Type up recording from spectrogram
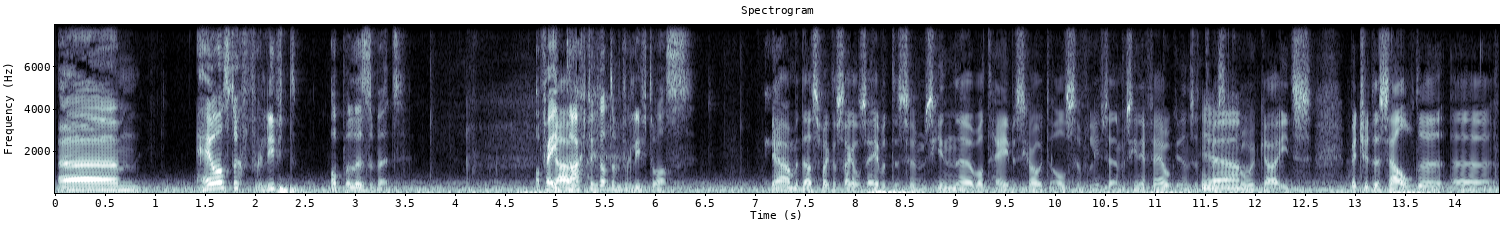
Ehm, hij was toch verliefd op Elizabeth? Of hij Ja. dacht toch dat hij verliefd was? Ja, maar dat is wat ik straks al zei. Het is eh, misschien eh, wat hij beschouwt als verliefdheid. En misschien heeft hij ook in zijn Ja. logica iets... Een beetje dezelfde eh,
